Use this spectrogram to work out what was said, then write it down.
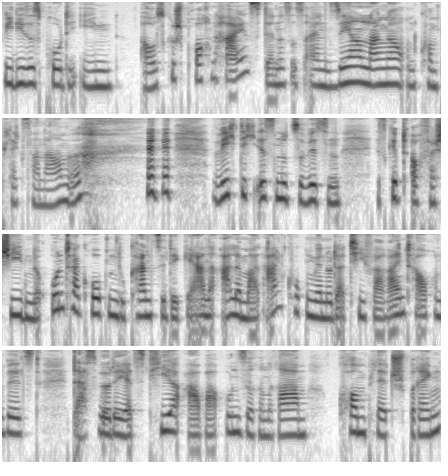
wie dieses Protein ausgesprochen heißt, denn es ist ein sehr langer und komplexer Name. Wichtig ist nur zu wissen, es gibt auch verschiedene Untergruppen. Du kannst sie dir gerne alle mal angucken, wenn du da tiefer reintauchen willst. Das würde jetzt hier aber unseren Rahmen komplett sprengen.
